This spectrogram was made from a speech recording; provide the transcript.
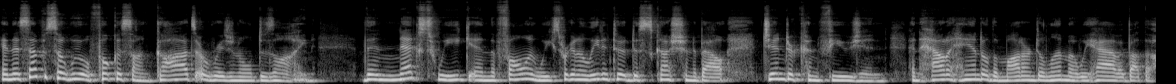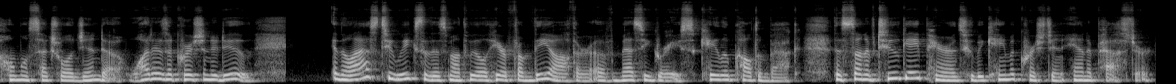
In this episode, we will focus on God's original design. Then, next week and the following weeks, we're going to lead into a discussion about gender confusion and how to handle the modern dilemma we have about the homosexual agenda. What is a Christian to do? In the last two weeks of this month, we will hear from the author of Messy Grace, Caleb Kaltenbach, the son of two gay parents who became a Christian and a pastor.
